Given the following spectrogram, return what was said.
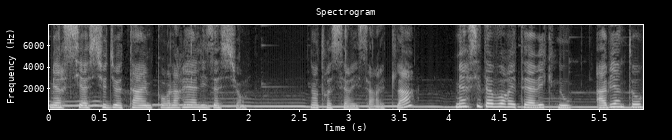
Merci à Studio Time pour la réalisation. Notre série s'arrête là. Merci d'avoir été avec nous. À bientôt.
